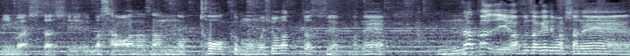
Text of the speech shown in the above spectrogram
見ましたし澤、まあ、田さんのトークも面白かったっすやっぱね。中地はふざけてましたね。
